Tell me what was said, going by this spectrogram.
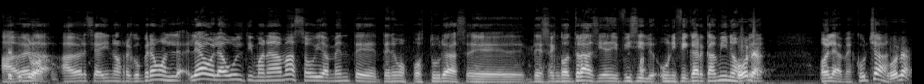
A ver, a, ver si ahí nos recuperamos. Le, hago la última nada más. Obviamente tenemos posturas eh, desencontradas y es difícil unificar caminos. Hola. Hola, ¿me escucha? Hola.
